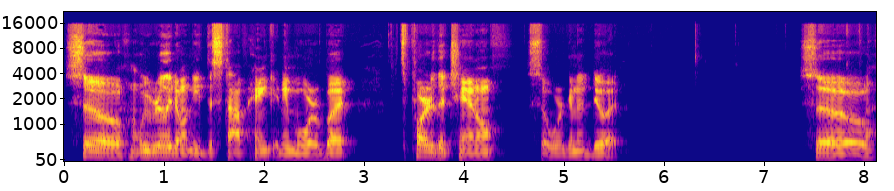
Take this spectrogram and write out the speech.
So we really don't need the stop Hank anymore, but it's part of the channel, so we're going to do it. So,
